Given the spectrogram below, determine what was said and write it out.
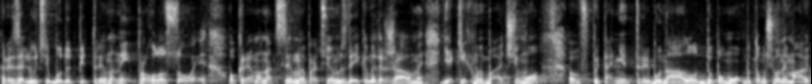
резолюції будуть підтримані, проголосовані. Окремо над цим ми працюємо з деякими державами, яких ми бачимо в питанні трибуналу, допомогу, тому що вони мають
